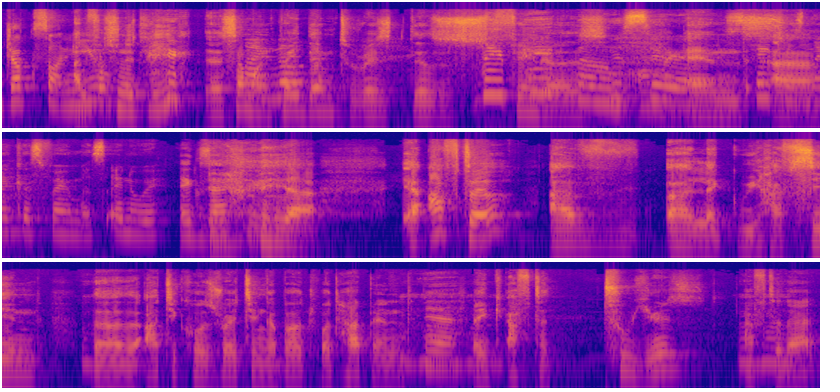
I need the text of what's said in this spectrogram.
jokes on you. unfortunately, uh, someone paid them to raise those They paid fingers. them. Are you Oh serious? And, Haters uh, make us famous. Anyway. Exactly. yeah. Yeah, After I've uh, like we have seen the, the articles writing about what happened. Yeah. Like after two years after that,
